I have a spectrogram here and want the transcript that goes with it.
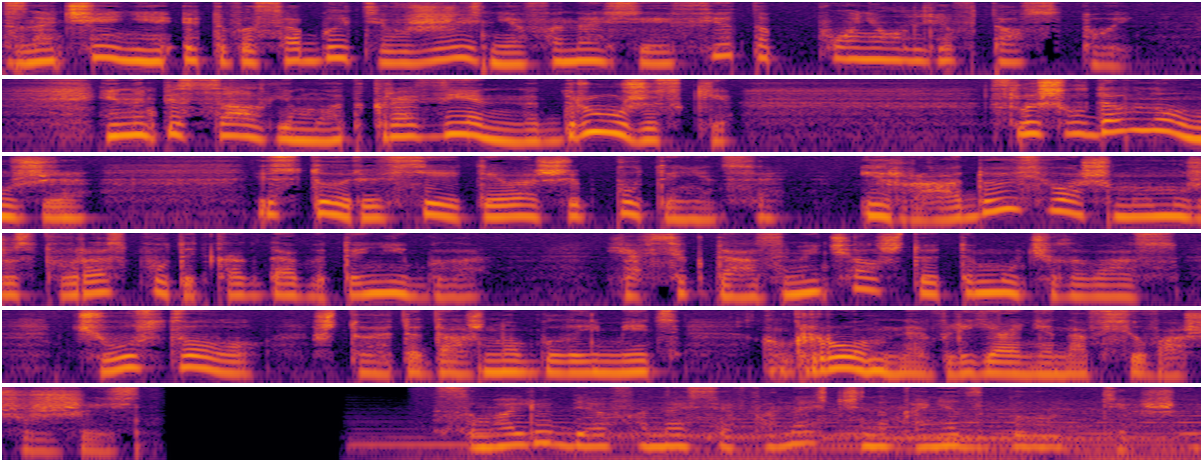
значение этого события в жизни Афанасия Фета понял Лев Толстой и написал ему откровенно, дружески. Слышал давно уже историю всей этой вашей путаницы и радуюсь вашему мужеству распутать, когда бы то ни было. Я всегда замечал, что это мучило вас, чувствовал, что это должно было иметь огромное влияние на всю вашу жизнь. Самолюбие Афанасия Афанасьевича наконец было утешено.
